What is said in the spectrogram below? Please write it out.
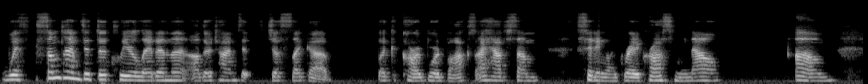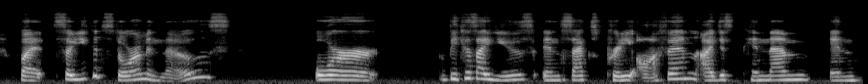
with sometimes it's a clear lid and then other times it's just like a like a cardboard box. I have some sitting like right across from me now. Um but so you could store them in those or because I use insects pretty often, I just pin them in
